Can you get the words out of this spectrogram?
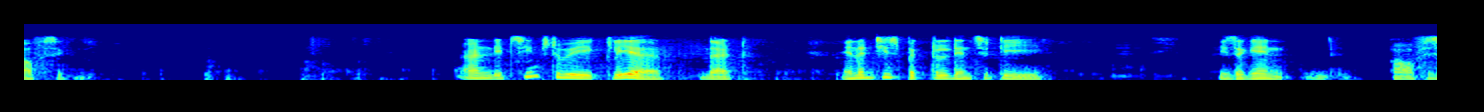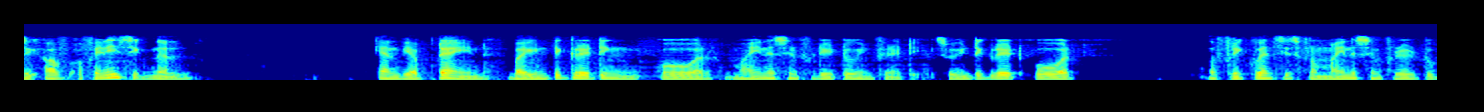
of signal and it seems to be clear that energy spectral density is again of, of, of any signal can be obtained by integrating over minus infinity to infinity. So integrate over the frequencies from minus infinity to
